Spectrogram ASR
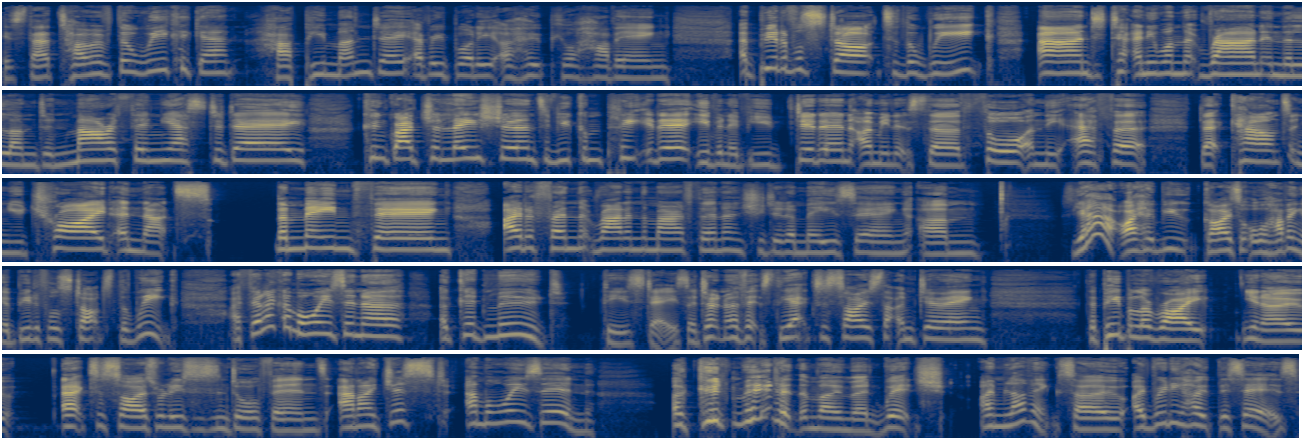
It's that time of the week again. Happy Monday, everybody. I hope you're having a beautiful start to the week. And to anyone that ran in the London Marathon yesterday, congratulations if you completed it, even if you didn't. I mean, it's the thought and the effort that counts, and you tried, and that's the main thing. I had a friend that ran in the marathon and she did amazing. Um, yeah, I hope you guys are all having a beautiful start to the week. I feel like I'm always in a, a good mood these days. I don't know if it's the exercise that I'm doing. The people are right, you know, exercise releases endorphins, and I just am always in a good mood at the moment, which I'm loving. So I really hope this is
